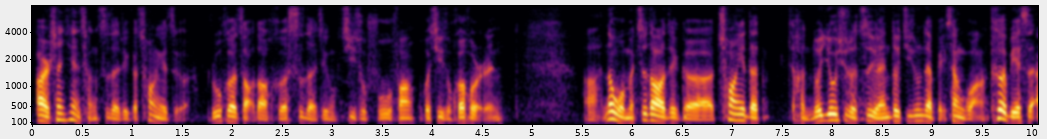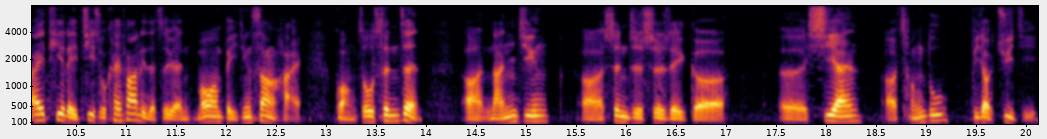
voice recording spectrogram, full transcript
二三线城市的这个创业者如何找到合适的这种技术服务方或技术合伙人。啊，那我们知道这个创业的很多优秀的资源都集中在北上广，特别是 IT 类技术开发类的资源，往往北京、上海、广州、深圳啊、南京啊，甚至是这个呃西安。啊，成都比较聚集。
